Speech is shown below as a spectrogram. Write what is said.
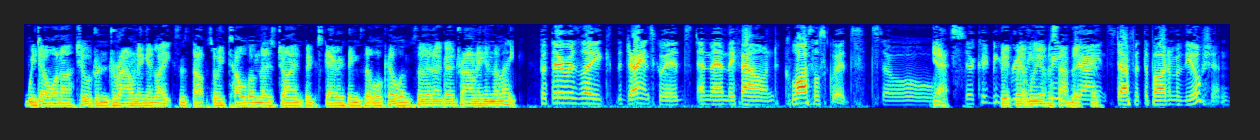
we don't want our children drowning in lakes and stuff. So we tell them there's giant, big, scary things that will kill them, so they don't go drowning in the lake. But there was like the giant squids, and then they found colossal squids. So Yes. there could be We- really we big established uh, giant stuff at the bottom of the ocean,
